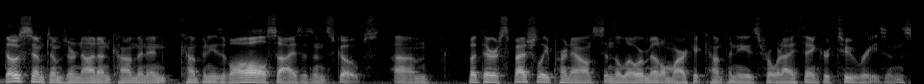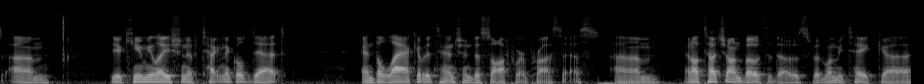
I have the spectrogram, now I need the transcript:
those symptoms are not uncommon in companies of all sizes and scopes. Um, but they're especially pronounced in the lower middle market companies for what I think are two reasons. Um, the accumulation of technical debt and the lack of attention to software process. Um, and I'll touch on both of those, but let me take uh,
